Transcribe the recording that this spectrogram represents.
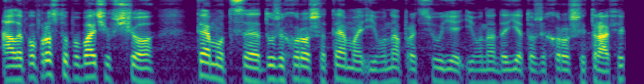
Але попросту побачив, що тему це дуже хороша тема, і вона працює, і вона дає теж хороший трафік.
